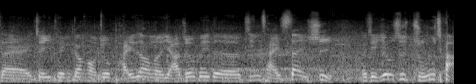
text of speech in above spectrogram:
在这一天刚好就排上了亚洲杯的精彩赛事，而且又是主场，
